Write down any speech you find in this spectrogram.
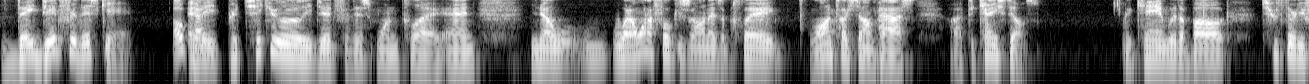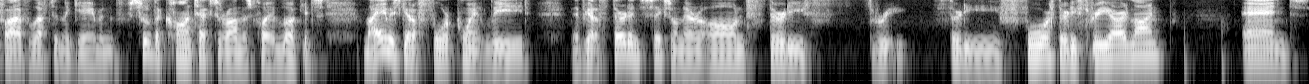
They did for this game. Okay. And they particularly did for this one play. And you know, what I want to focus on is a play, long touchdown pass uh, to Kenny Stills. It came with about 235 left in the game, and sort of the context around this play. Look, it's Miami's got a four point lead. They've got a third and six on their own 33, 34, 33 yard line. And,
